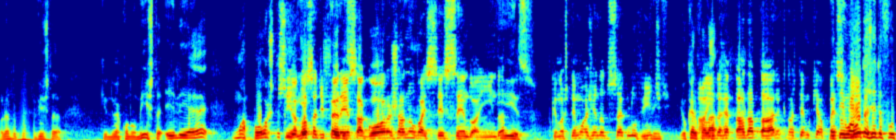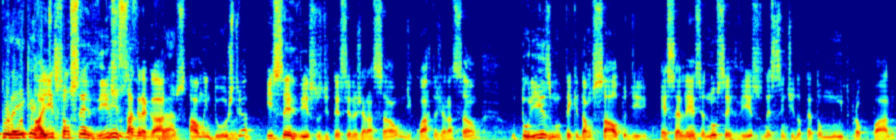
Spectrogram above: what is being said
olhando do ponto de vista que do economista, ele é uma aposta Sim, que. Sim, a nossa diferença isso. agora já não vai ser sendo ainda. Isso porque nós temos uma agenda do século XX Eu quero falar... ainda retardatária que nós temos que. E tem uma outra agenda futura aí que a Aí gente... são serviços agregados a uma indústria e serviços de terceira geração, de quarta geração, O turismo tem que dar um salto de excelência nos serviços, nesse sentido até estou muito preocupado,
